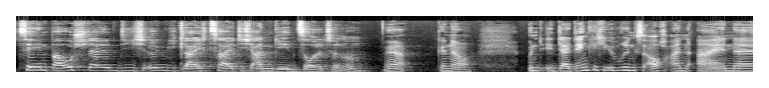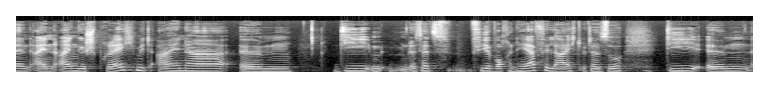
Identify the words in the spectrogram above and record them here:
zehn Baustellen, die ich irgendwie gleichzeitig angehen sollte. Ne? Ja, genau. Und da denke ich übrigens auch an eine, ein, ein Gespräch mit einer ähm, die, das ist jetzt vier Wochen her vielleicht oder so, die ähm,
